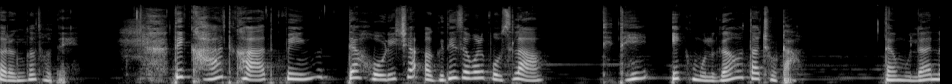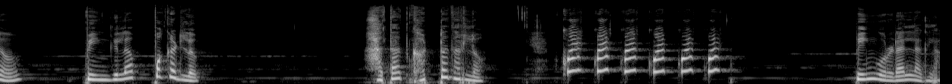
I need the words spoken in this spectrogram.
तरंगत होते. ते खात खात पिंग त्या होडीच्या अगदी जवळ पोचला. तिथे एक मुलगा होता छोटा. त्या मुलानं पिंगला पकडलं. हातात घट्ट धरलं. क्वॅक क्वॅक क्वॅक क्वॅक क्वॅक क्वॅक. पिंग ओरडायला लागला.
